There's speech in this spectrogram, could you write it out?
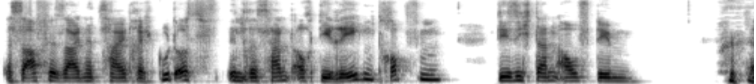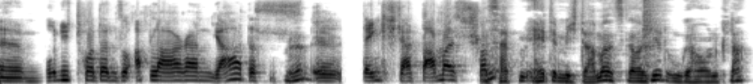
Es sah für seine Zeit recht gut aus. Interessant auch die Regentropfen, die sich dann auf dem ähm, Monitor dann so ablagern. Ja, das ist, ja. äh, denke ich, da damals schon. Das hat, hätte mich damals garantiert umgehauen, klar.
